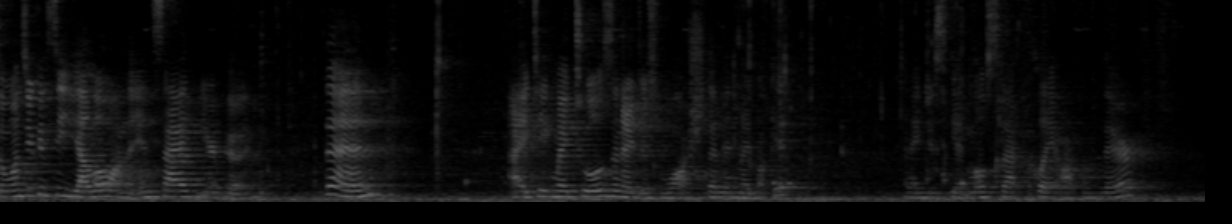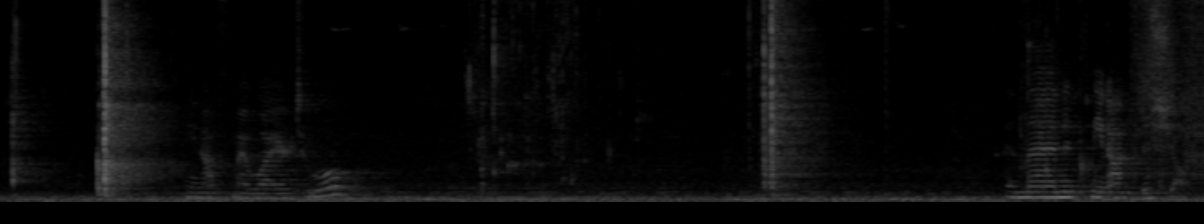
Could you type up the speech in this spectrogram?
So once you can see yellow on the inside, you're good. Then, I take my tools and I just wash them in my bucket. And I just get most of that clay off of there. Clean off my wire tool. And then clean off this shelf.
